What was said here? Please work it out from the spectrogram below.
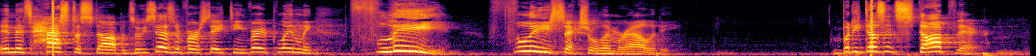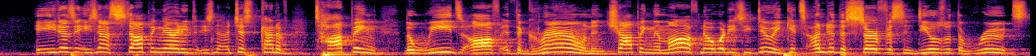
and this has to stop. And so he says in verse 18 very plainly, flee, flee sexual immorality. But he doesn't stop there. He doesn't, he's not stopping there and he, he's not just kind of topping the weeds off at the ground and chopping them off. No, what does he do? He gets under the surface and deals with the roots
